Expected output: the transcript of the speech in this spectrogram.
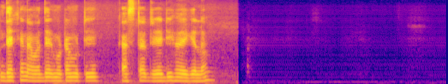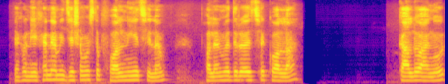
দেখেন আমাদের মোটামুটি কাস্টার্ড রেডি হয়ে গেল। এখন এখানে আমি যে সমস্ত ফল নিয়েছিলাম, ফলের মধ্যে রয়েছে কলা, কালো আঙুর,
